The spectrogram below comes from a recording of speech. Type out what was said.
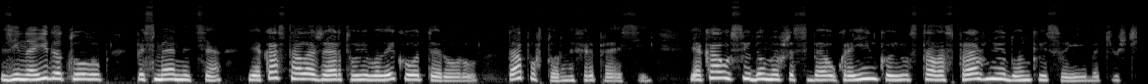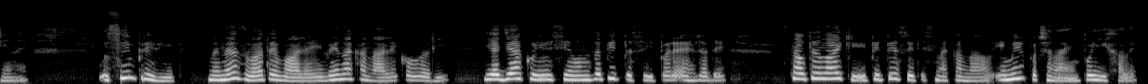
Зінаїда Тулуб, письменниця, яка стала жертвою великого терору та повторних репресій, яка, усвідомивши себе українкою, стала справжньою донькою своєї батьківщини. Усім привіт! Мене звати Валя і ви на каналі Колорі. Я дякую усім вам за підписи і перегляди. Ставте лайки і підписуйтесь на канал, і ми починаємо. Поїхали.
